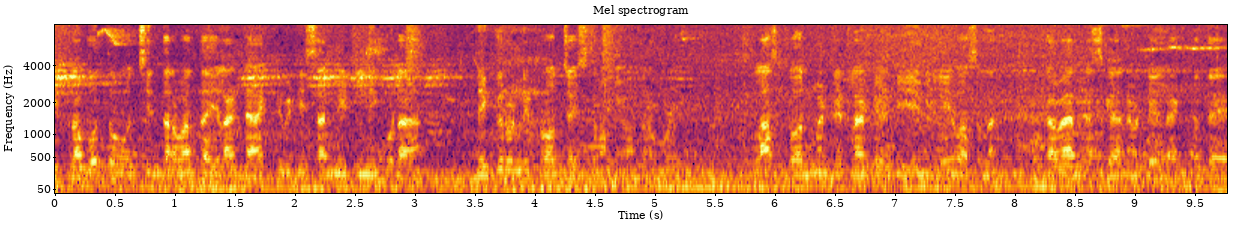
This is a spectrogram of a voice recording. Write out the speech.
ఈ ప్రభుత్వం వచ్చిన తర్వాత ఇలాంటి యాక్టివిటీస్ అన్నిటినీ కూడా దగ్గరుండి ప్రోత్సహిస్తున్నాం మేమందరం కూడా. లాస్ట్ గవర్నమెంట్ ఇట్లాంటివి ఏమీ లేవు అసలు. ఒక అవేర్నెస్ కానివ్వండి లేకపోతే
